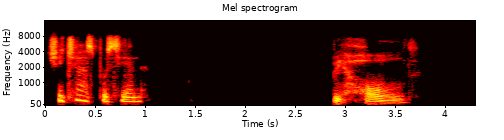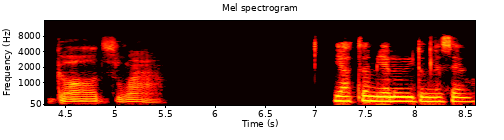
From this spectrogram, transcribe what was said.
Și ce a spus el? Behold God's Lamb Iată mielul lui Dumnezeu,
